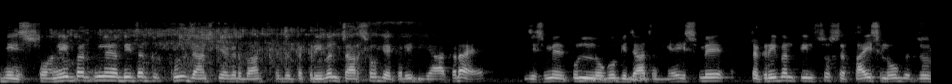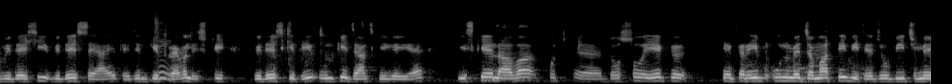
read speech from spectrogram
जी सोनीपत में अभी तक कुल जाँच की अगर बात करें तो तकरीबन 400 के करीब यह आंकड़ा है जिसमें कुल लोगों की जाँच हुई है। इसमें तकरीबन तीन सौ सत्ताइस लोग जो विदेशी विदेश से आए थे जिनकी ट्रेवल हिस्ट्री विदेश की थी उनकी जाँच की गई है। इसके अलावा कुछ 201 के करीब उनमें जमाती भी थे जो बीच में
